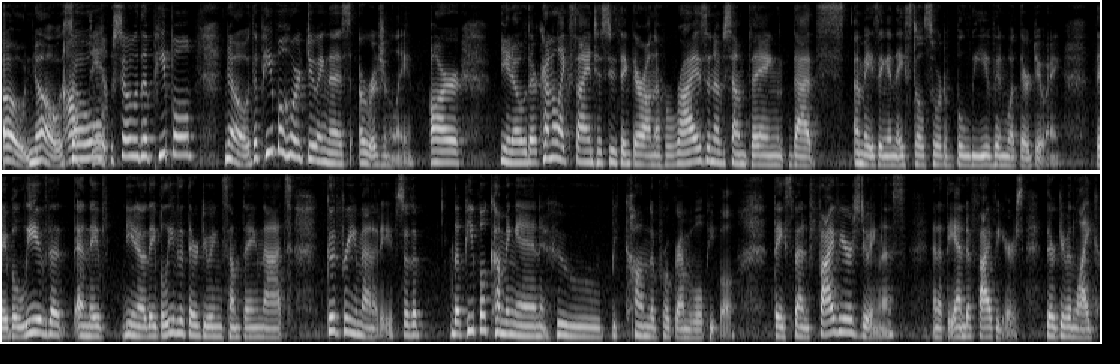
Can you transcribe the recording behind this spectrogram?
Oh no. So damn. so the people no, the people who are doing this originally are you know, they're kind of like scientists who think they're on the horizon of something that's amazing and they still sort of believe in what they're doing. They believe that and they've you know, they believe that they're doing something that's good for humanity. So the the people coming in who become the programmable people, they spend 5 years doing this and at the end of 5 years, they're given like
